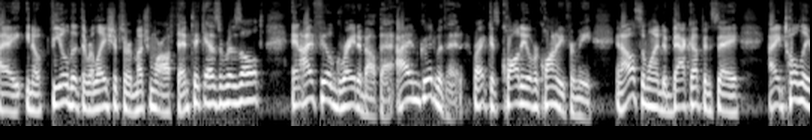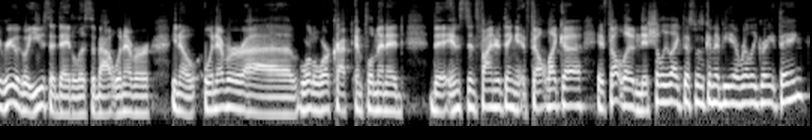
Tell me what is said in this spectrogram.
I, you know, feel that the relationships are much more authentic as a result. And I feel great about that. I am good with it, right? Because quality over quantity for me. And I also wanted to back up and say, I totally agree with what you said, Daedalus, about whenever, you know, whenever uh, World of Warcraft implemented the instance finder thing, it felt like a, it felt initially like this was going to be a really great thing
